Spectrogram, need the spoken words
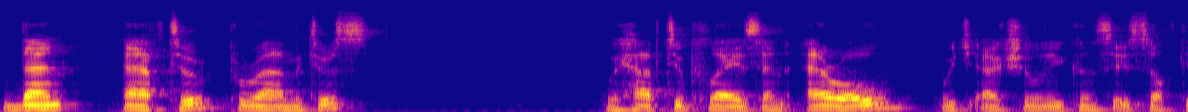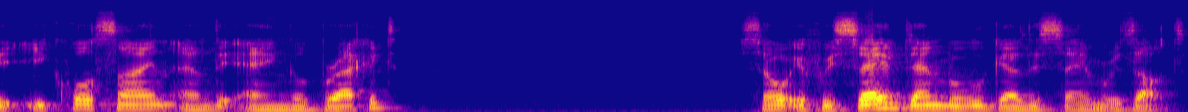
Then, after parameters, we have to place an arrow, which actually consists of the equal sign and the angle bracket. So if we save, then we will get the same result.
